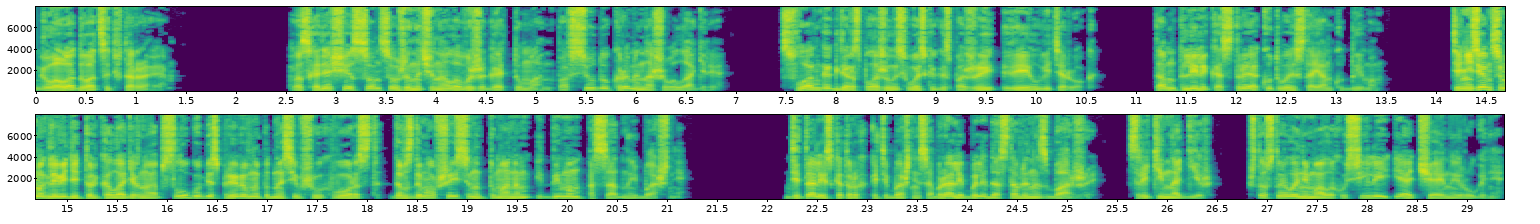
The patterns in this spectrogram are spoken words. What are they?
Глава двадцать вторая. Восходящее солнце уже начинало выжигать туман, повсюду, кроме нашего лагеря. С фланга, где расположилось войско госпожи, веял ветерок. Там тлели костры, окутывая стоянку дымом. Тенеземцы могли видеть только лагерную обслугу, беспрерывно подносившую хворост, да вздымавшиеся над туманом и дымом осадные башни. Детали, из которых эти башни собрали, были доставлены с баржи, с реки Нагир, что стоило немалых усилий и отчаянной ругани.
